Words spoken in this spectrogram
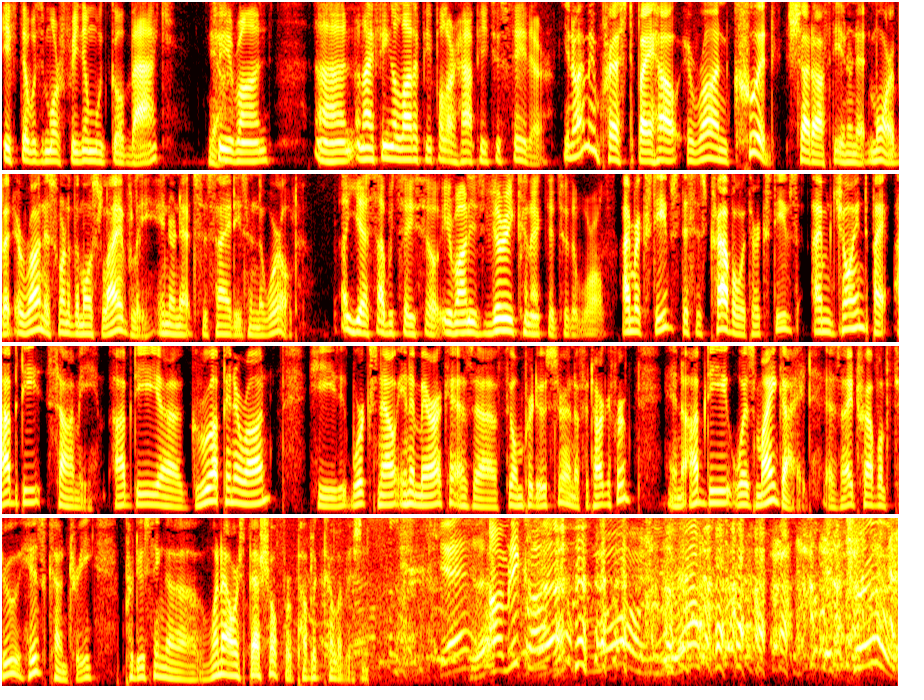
if there was more freedom, would go back to Iran. And, and I think a lot of people are happy to stay there. You know, I'm impressed by how Iran could shut off the internet more, but Iran is one of the most lively internet societies in the world. Uh, yes, I would say so. Iran is very connected to the world. I'm Rick Steves. This is Travel with Rick Steves. I'm joined by Abdi Sami. Abdi uh, grew up in Iran. He works now in America as a film producer and a photographer. And Abdi was my guide as I traveled through his country producing a one hour special for public television. Yeah, America. Yeah, It's true.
